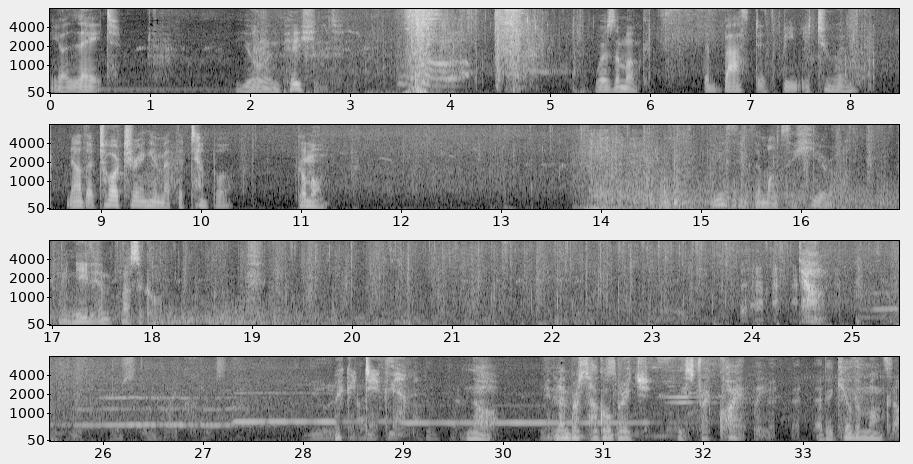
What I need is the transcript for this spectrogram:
You're late. You're impatient. Where's the monk? The bastards beat me to him. Now they're torturing him at the temple. Come on. You think the monk's a hero. We need him, Masako. Down. We could take them. No. Remember Sago Bridge. We strike quietly. And they kill the monk.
